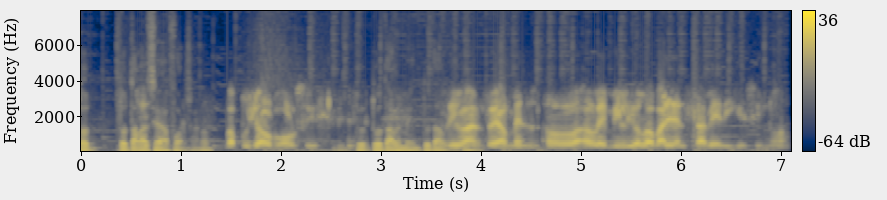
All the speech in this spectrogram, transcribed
Tot, tota la seva força, no? Va pujar al vol, sí. To- Totalment, totalment. realment el- l'Emilio la va llançar bé, diguéssim, no?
